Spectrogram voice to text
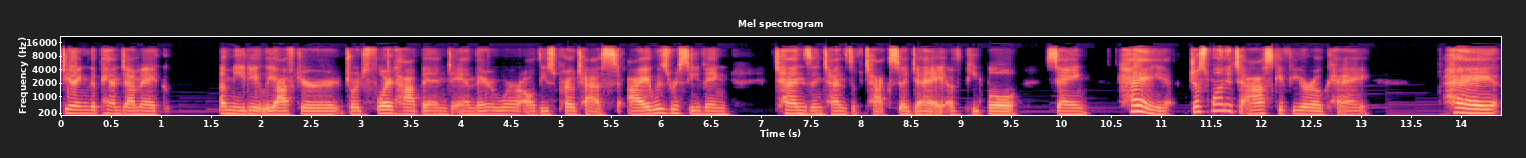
During the pandemic, immediately after George Floyd happened and there were all these protests, I was receiving tens and tens of texts a day of people saying, Hey, just wanted to ask if you're okay. Hey,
